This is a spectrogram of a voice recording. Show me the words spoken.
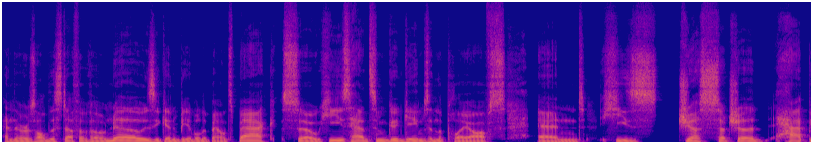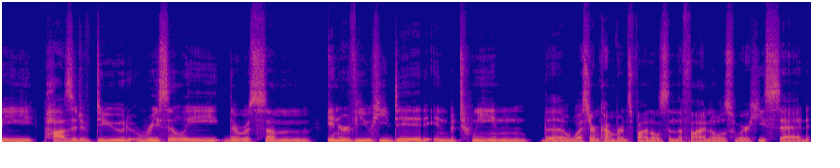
And there was all this stuff of, oh no, is he going to be able to bounce back? So he's had some good games in the playoffs and he's just such a happy, positive dude. Recently, there was some interview he did in between the Western Conference finals and the finals where he said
